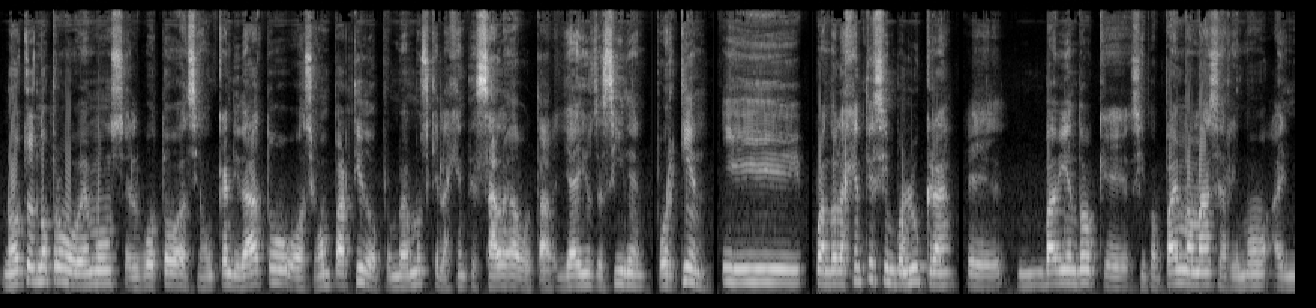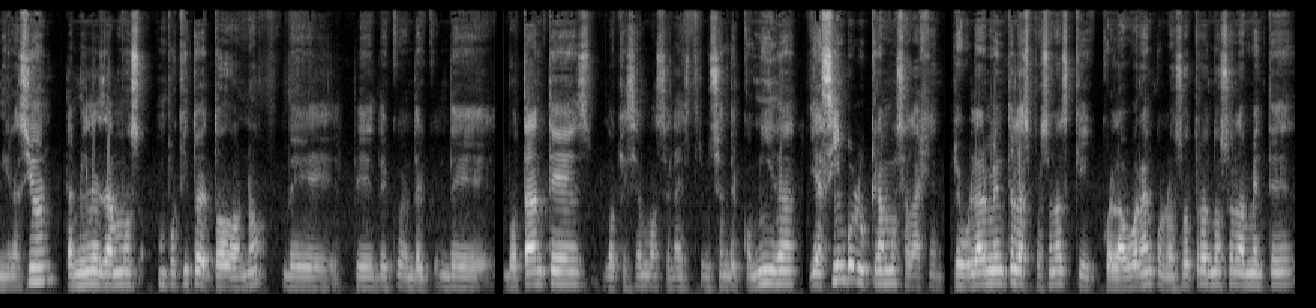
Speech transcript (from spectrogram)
Nosotros no promovemos el voto hacia un candidato o hacia un partido, promovemos que la gente salga a votar, ya ellos deciden por quién. Y cuando la gente se involucra, eh, va viendo que si papá y mamá se arrimó a inmigración, también les damos un poquito de todo, ¿no? De, de, de, votantes, lo que hacemos en la distribución de comida, y así involucramos a la gente. Regularmente las personas que colaboran con nosotros no solamente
